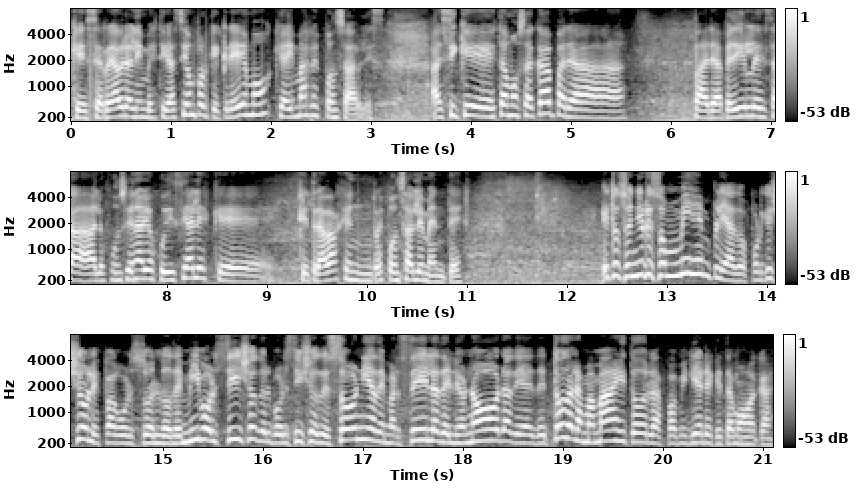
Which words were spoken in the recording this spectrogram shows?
que se reabra la investigación porque creemos que hay más responsables. Así que estamos acá para para pedirles a los funcionarios judiciales que, trabajen responsablemente. Estos señores son mis empleados porque yo les pago el sueldo de mi bolsillo, del bolsillo de Sonia, de Marcela, de Leonora, de, de, todas las mamás y todas las familiares que estamos acá.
